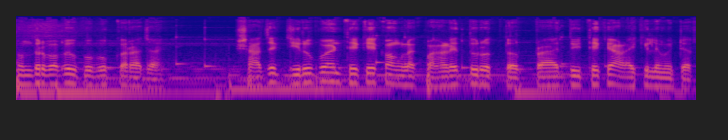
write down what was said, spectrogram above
সুন্দরভাবে উপভোগ করা যায়। সাজেক জিরো পয়েন্ট থেকে কংলাক পাহাড়ের দূরত্ব প্রায় দুই থেকে আড়াই কিলোমিটার।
